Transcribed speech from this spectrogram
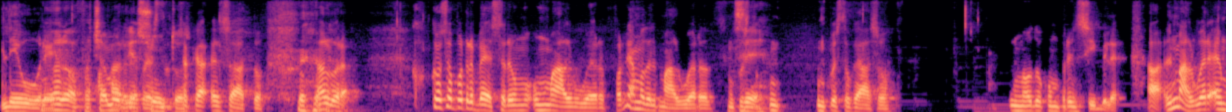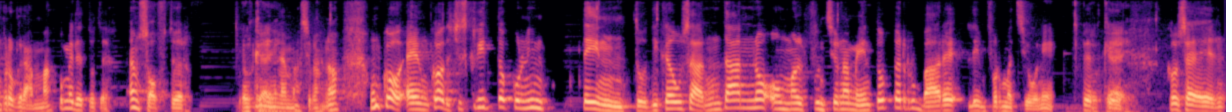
le ore. No, no, facciamo questo. riassunto. Cerca- esatto. Allora, cosa potrebbe essere un, un malware? Parliamo del malware in questo, Sì. in- in questo caso in modo comprensibile. Ah, il malware è un programma, come hai detto te, è un software. ok, massima, no? Un co- è un codice scritto con l'intento di causare un danno o un malfunzionamento per rubare le informazioni. Perché ok, cos'è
